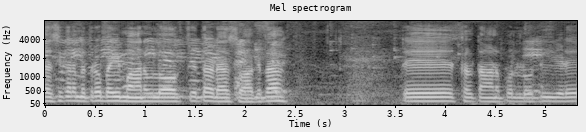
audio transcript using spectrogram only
ਸਤਿ ਸ਼੍ਰੀ ਅਕਾਲ ਮਿੱਤਰੋ ਬਾਈ ਮਾਨ ਵਲੌਗ 'ਚ ਤੁਹਾਡਾ ਸਵਾਗਤ ਆ। ਤੇ ਸੁਲਤਾਨਪੁਰ ਲੋਧੀ ਜਿਹੜੇ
